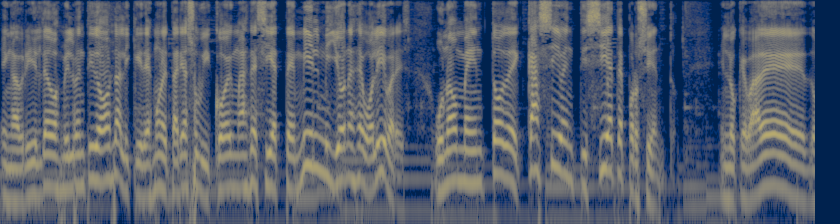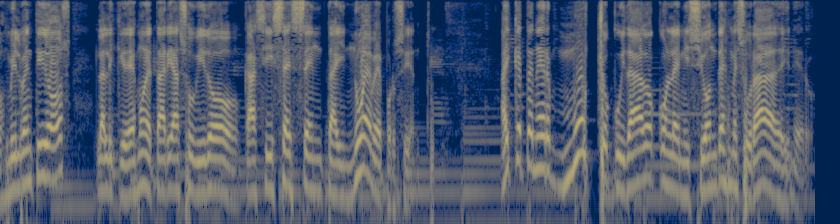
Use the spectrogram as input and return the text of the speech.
en abril de 2022 la liquidez monetaria se ubicó en más de 7 mil millones de bolívares, un aumento de casi 27%. En lo que va de 2022, la liquidez monetaria ha subido casi 69%. Hay que tener mucho cuidado con la emisión desmesurada de dinero.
